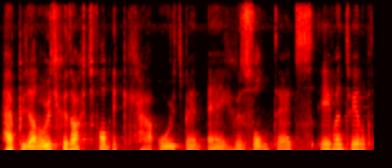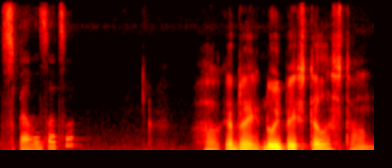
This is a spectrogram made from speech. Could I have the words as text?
Heb je dan ooit gedacht van, ik ga ooit mijn eigen gezondheid eventueel op het spel zetten? Ja, ik heb er nooit bij stilgestaan.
